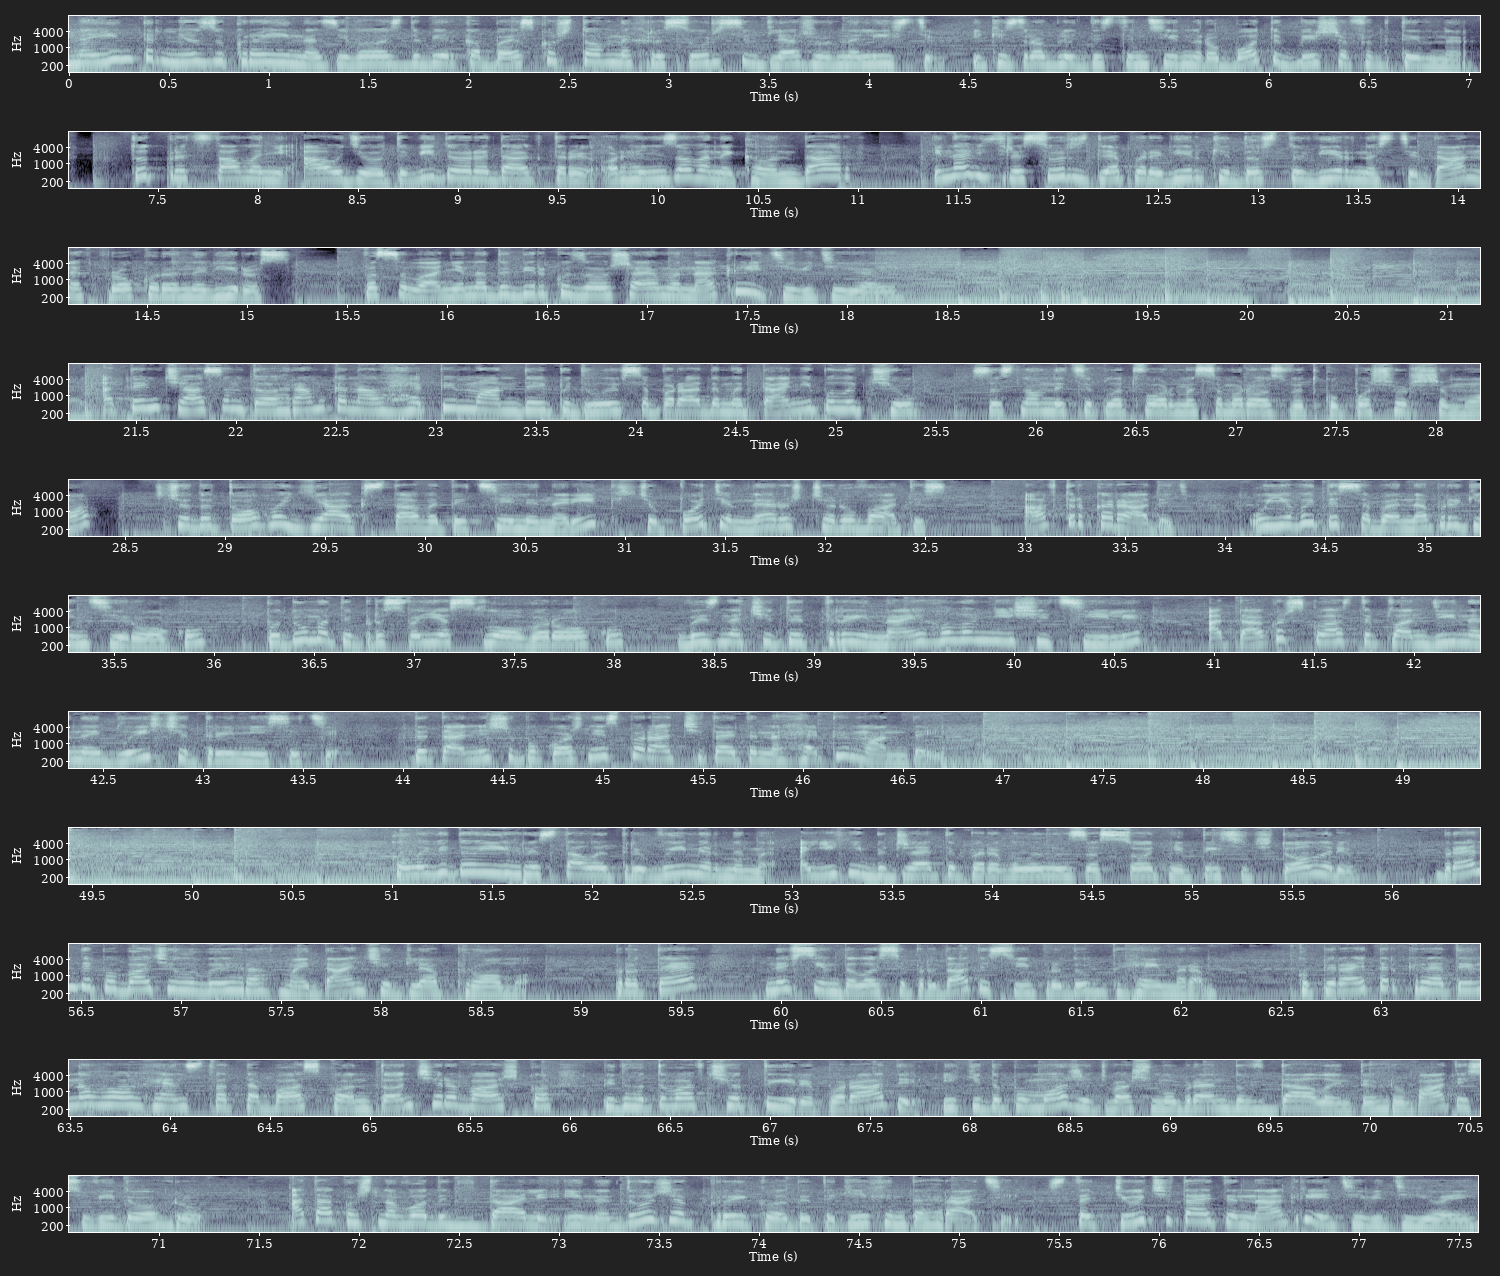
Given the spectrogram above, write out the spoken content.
На Інтерньюз Україна з'явилась добірка безкоштовних ресурсів для журналістів, які зроблять дистанційну роботу більш ефективною. Тут представлені аудіо та відеоредактори, організований календар і навіть ресурс для перевірки достовірності даних про коронавірус. Посилання на добірку залишаємо на Creativity.ua. А тим часом телеграм-канал Happy Monday поділився порадами Тані Полипчук, засновниці платформи саморозвитку Пошуршимо щодо того, як ставити цілі на рік, щоб потім не розчаруватись. Авторка радить уявити себе наприкінці року, подумати про своє слово року, визначити три найголовніші цілі, а також скласти план дій на найближчі три місяці. Детальніше по кожній з порад читайте на Happy Monday. Коли відеоігри стали тривимірними, а їхні бюджети перевалили за сотні тисяч доларів, бренди побачили в іграх майданчик для промо. Проте не всім вдалося продати свій продукт геймерам. Копірайтер креативного агентства Табаско Антон Черевашко підготував чотири поради, які допоможуть вашому бренду вдало інтегруватись у відеогру. А також наводить вдалі і не дуже приклади таких інтеграцій. Статтю читайте на Creativity.ua.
